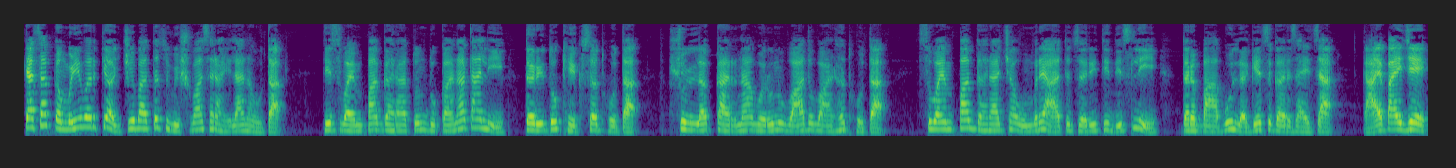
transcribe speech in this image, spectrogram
त्याचा कमळीवरती अजिबातच विश्वास राहिला नव्हता. ती स्वयंपाकघरातून दुकानात आली तरी तो खेकसत होता. क्षुल्लक कारणावरून वाद वाढत होता. स्वयंपाकघराच्या उमऱ्यात जरी ती दिसली तर बाबू लगेच गरजायचा. काय पाहिजे?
